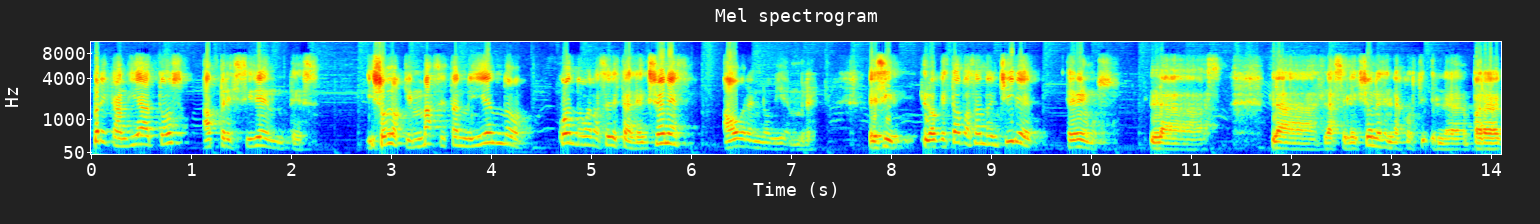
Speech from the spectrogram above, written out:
precandidatos a presidentes y son los que más están midiendo cuándo van a ser estas elecciones, ahora en noviembre. Es decir, lo que está pasando en Chile, tenemos las, las, las elecciones en la para,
